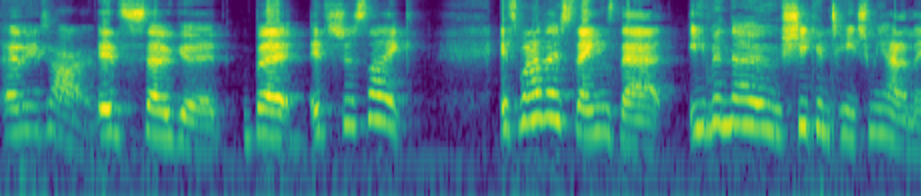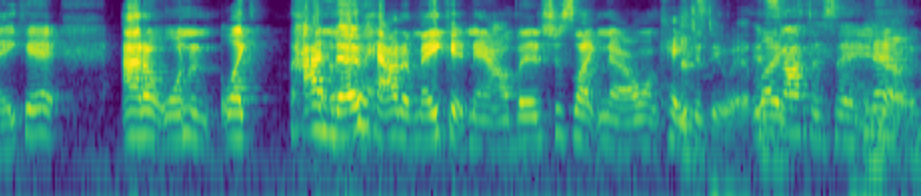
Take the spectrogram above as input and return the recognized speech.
Anytime. it's so good, but it's just like it's one of those things that even though she can teach me how to make it, I don't want to like. I know how to make it now, but it's just like no, I want Kate It's- to do it. it's like not the same. No. Yeah.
